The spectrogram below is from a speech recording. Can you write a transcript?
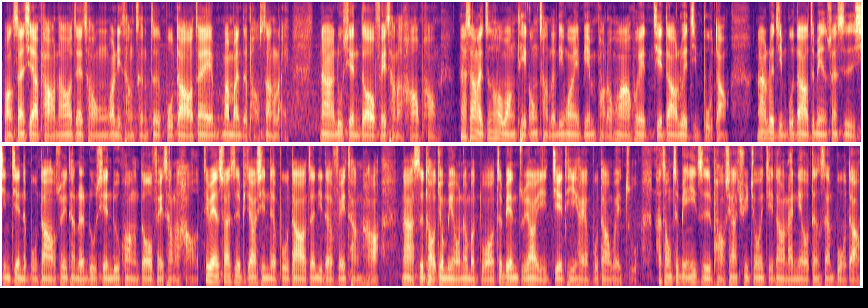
往山下跑，然后再从万里长城这步道再慢慢的跑上来。那路线都非常的好跑。那上来之后往铁工厂的另外一边跑的话，会接到瑞景步道。那瑞景步道这边算是新建的步道，所以它的路线路况都非常的好。这边算是比较新的步道，整理的非常好。那石头就没有那么多，这边主要以阶梯还有步道为主。那从这边一直跑下去，就会接到南牛登山步道。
